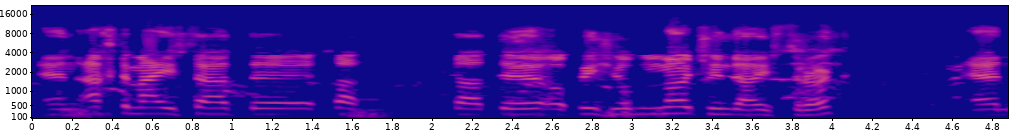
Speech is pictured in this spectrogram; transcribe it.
En achter mij staat, uh, staat, staat de official merchandise truck. En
